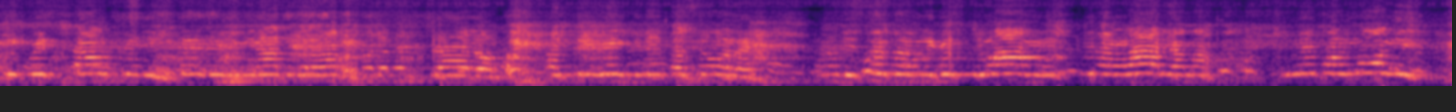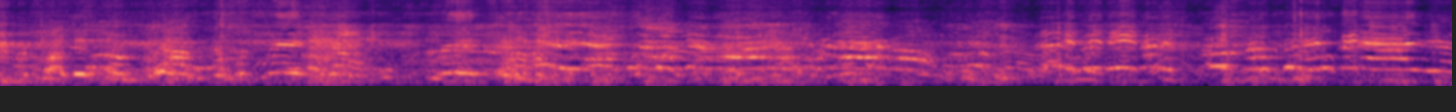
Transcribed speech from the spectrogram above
in quest'ampia distesa illuminata dalla lampada del cielo, altrimenti del sole. Non disturbano le questi umani, respirano l'aria, ma i miei polmoni sono quasi scoppiati. Minchia! Minchia! Rifinito, risposto, le tenaglie!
